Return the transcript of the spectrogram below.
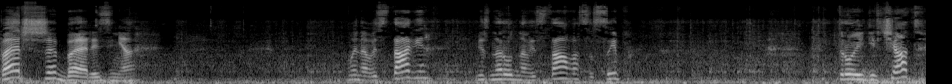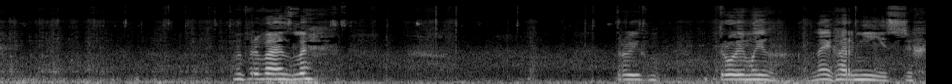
Перше березня. Ми на виставі, міжнародна вистава, сосип. Троє дівчат. Ми привезли троє, троє моїх найгарніших,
